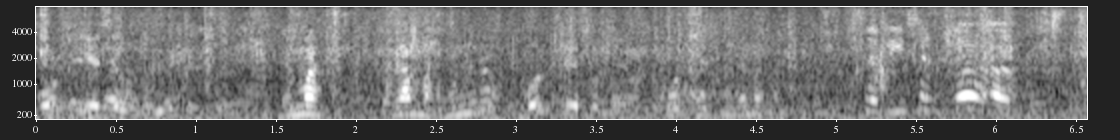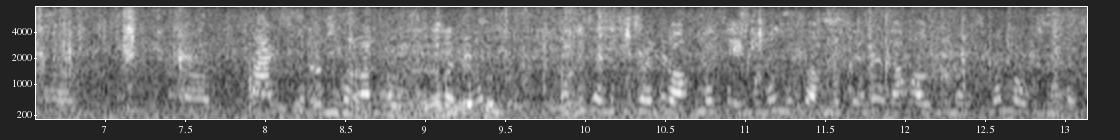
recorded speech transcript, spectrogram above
కోర్టు కేసే అమ్మా రమ్మా ముందు. Court case court? సార్ రీసెంట్గా ట్యాక్స్ గురించి డాక్యుమెంట్స్ ఏమున్నా మీరు సబ్మిట్ చేయండి ఎలా హౌస్ నెంబర్స్ సార్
